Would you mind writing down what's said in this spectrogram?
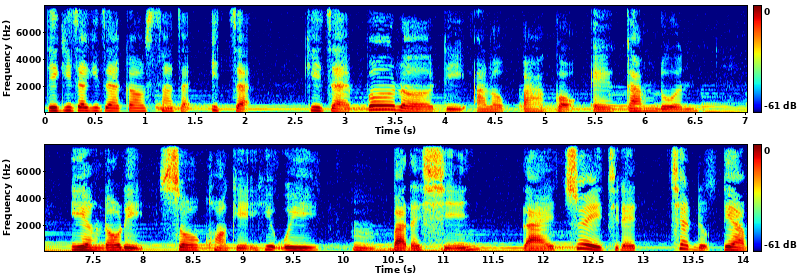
第二十二节到三十一节。记载保罗伫阿洛巴国的讲论，伊用努力所看见迄位毋捌的神来做一个切入点，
